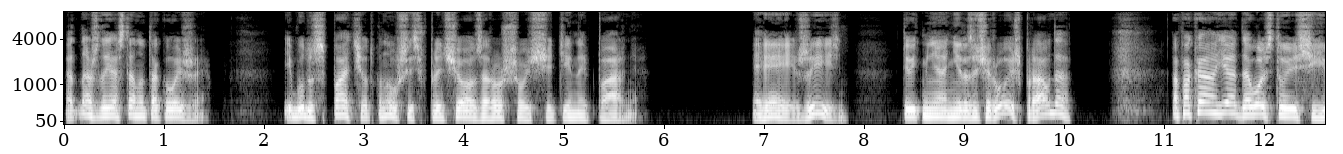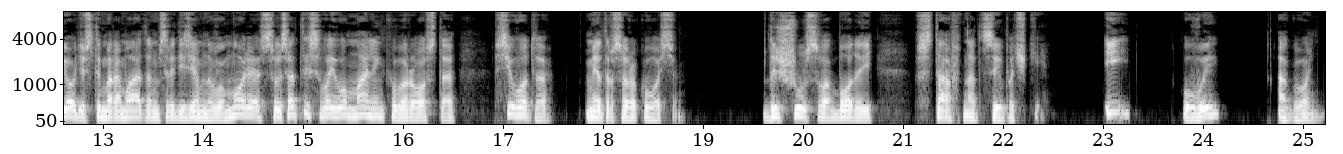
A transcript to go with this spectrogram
Однажды я стану такой же и буду спать, уткнувшись в плечо заросшего щетиной парня. Эй, жизнь, ты ведь меня не разочаруешь, правда? А пока я довольствуюсь йодистым ароматом Средиземного моря с высоты своего маленького роста, всего-то метр сорок восемь. Дышу свободой, встав на цыпочки. И, увы, огонь.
